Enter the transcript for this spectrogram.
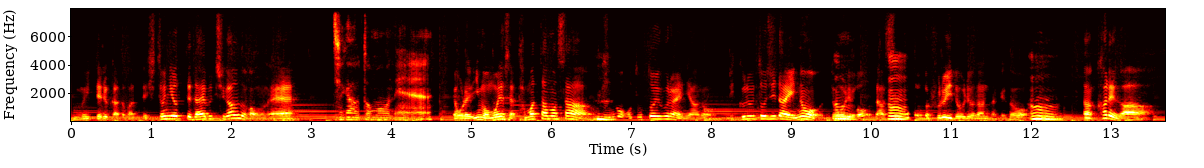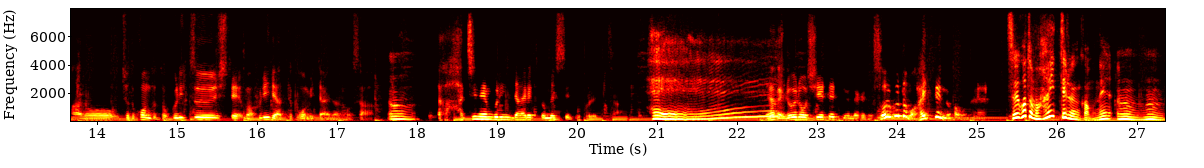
う向いてるかとかって人によってだいぶ違うのかもね。違うと思うね。俺今思い出した。たまたまさうん。昨日一昨日ぐらいにあのリクルート時代の同僚、だからすごく古い同僚なんだけど、うん。なんか彼があのちょっと今度独立して、まあ、フリーでやっていこうみたいなのをさうん。なんか8年ぶりにダイレクトメッセージをくれてさ。へえ。なんかいろいろ教えてって言うんだけどそういうことも入ってんのかもね。そういうことも入ってるのかもね。うん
